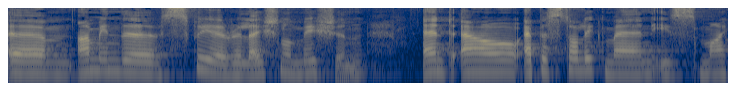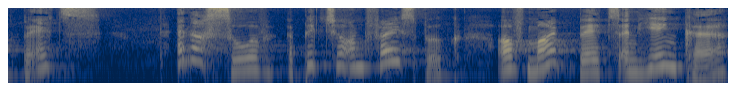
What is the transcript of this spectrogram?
uh, um, I'm in the sphere relational mission, and our apostolic man is Mike Betts. And I saw a, picture on Facebook of Mike Betts and Yinka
